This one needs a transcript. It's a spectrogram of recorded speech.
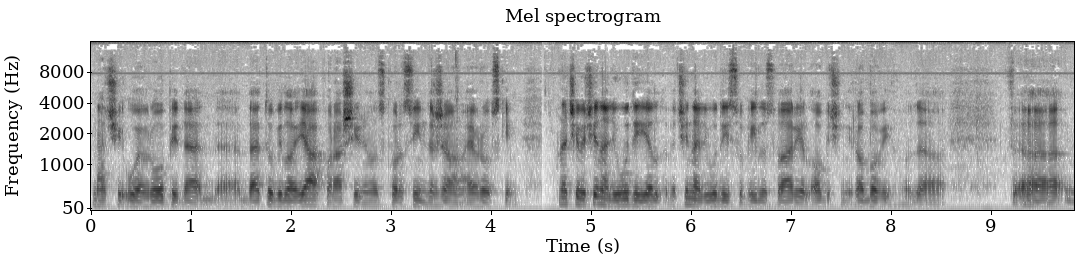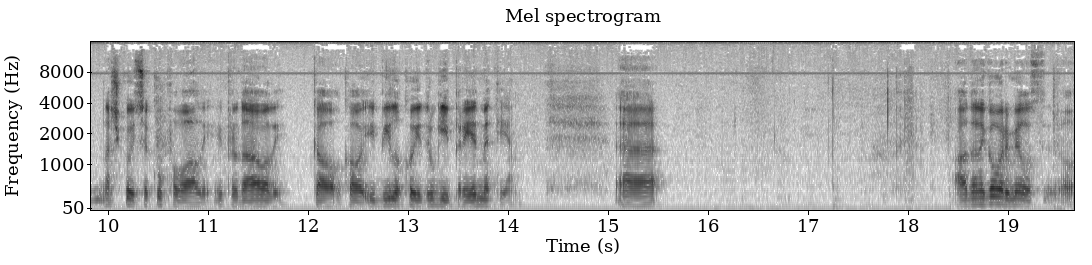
znači u Evropi da, da, da je to bilo jako rašireno skoro svim državama evropskim. Znači većina ljudi jel, većina ljudi su bili u stvari jel, obični robovi da znači koji se kupovali i prodavali kao, kao i bilo koji drugi predmeti. Ja. E, a da ne govorim jel, o,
